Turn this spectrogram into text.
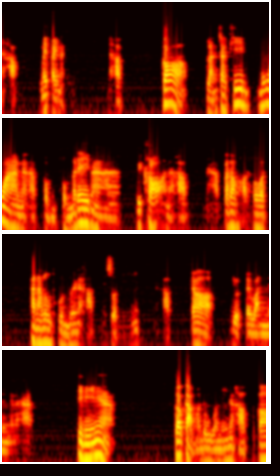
นะครับ ไม่ไปไหนนะครับ ก็หลังจากที่เมื่อวานนะครับ ผมผมไม่ได้มาวิเคราะห์นะครับนะครับ ก็ต้องขอโทษท่านนักลงทุนด้วยนะครับ ในส่วนนี้นะครับ ก็หยุดไปวันหนึ่งนะฮะทีนี้เนี่ย ก็กลับมาดูวันนี้นะครับ ก็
